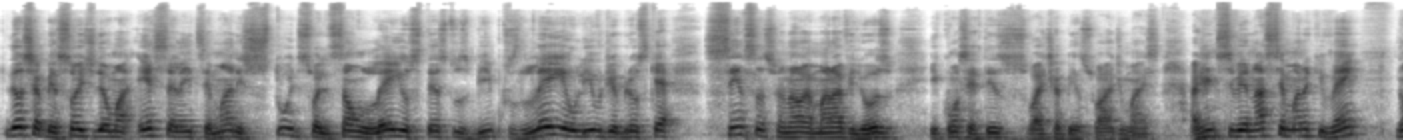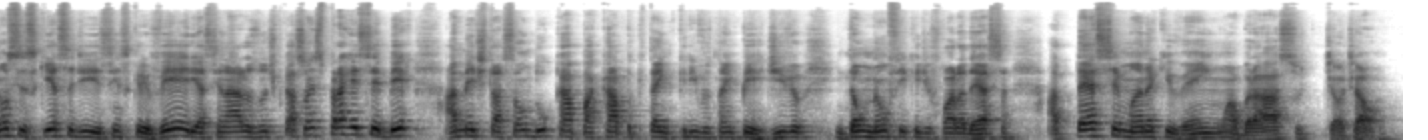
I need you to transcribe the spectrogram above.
Que Deus te abençoe te dê uma excelente semana. Estude sua lição, leia os textos bíblicos, leia o livro de Hebreus, que é sensacional, é maravilhoso e com certeza isso vai te abençoar demais. A gente se vê na semana que vem. Não se esqueça de se inscrever e assinar as notificações para receber a meditação do capa a capa, que está incrível, está imperdível. Então não fique de fora dessa. Até semana que vem. Um abraço. Tchau, tchau.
